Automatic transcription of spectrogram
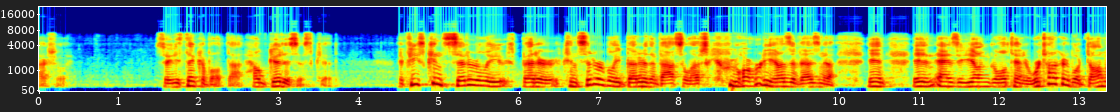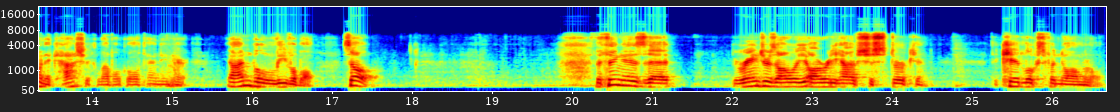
actually. So you think about that. How good is this kid? If he's considerably better, considerably better than Vasilevskiy, who already has a Vezina in, in as a young goaltender, we're talking about Dominik Hasek level goaltending here. Unbelievable. So the thing is that the Rangers already already have Shesterkin. The kid looks phenomenal.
